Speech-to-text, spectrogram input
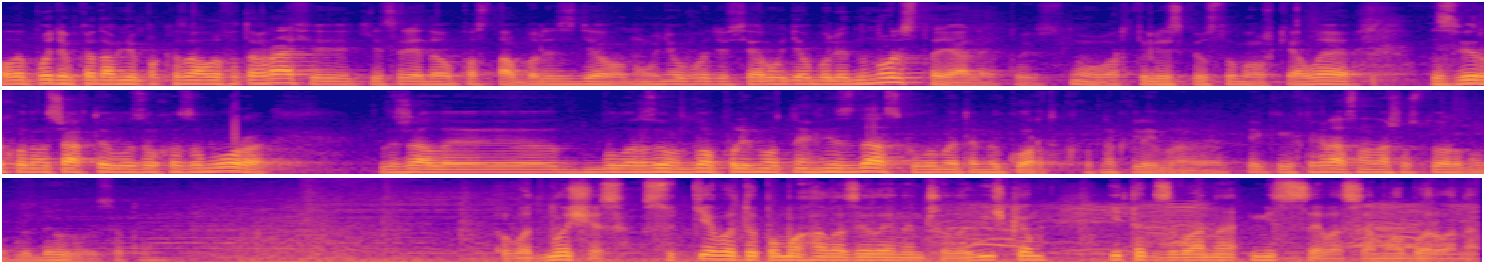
Але потім, коли мені показали фотографії, які з рядового поста були зроблені, у нього вроді всі орудия були на ноль стояли, тобто, ну, артилерійські установки, але зверху над шахтою воздухозабору лежали, е, було розроблено два пулеметних гнізда з кулеметами корт крупнокалібрами, які якраз на нашу сторону дивилися. Водночас суттєво допомагала зеленим чоловічкам і так звана місцева самооборона.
